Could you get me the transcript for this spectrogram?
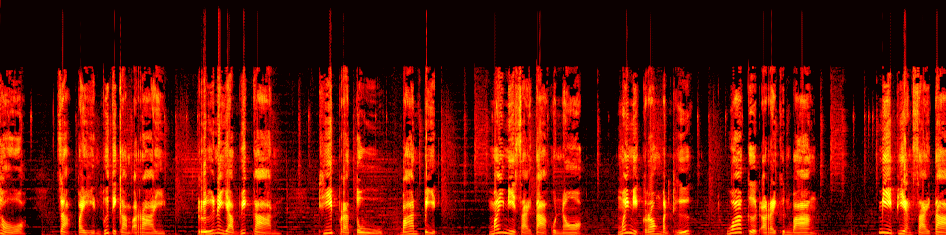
ชอ จะไปเห็นพฤติกรรมอะไร หรือในยามวิกาลที่ประตู บ้านปิด ไม่มีสายตาคนนอก ไม่มีกล้องบันทึกว่าเกิดอะไรขึ้นบ้าง มีเพียงสายตา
